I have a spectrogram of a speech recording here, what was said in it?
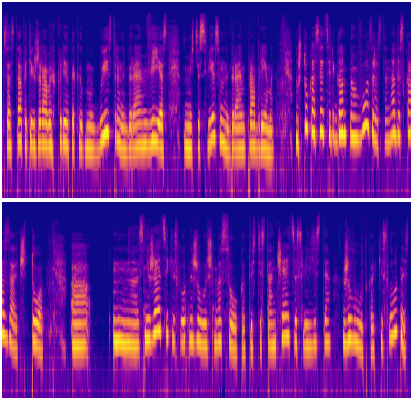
в состав этих жировых клеток, и мы быстро набираем вес, вместе с весом набираем проблемы. Но что касается элегантного возраста, надо сказать, что а, снижается кислотность желудочного сока, то есть истончается слизистая желудка. Кислотность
